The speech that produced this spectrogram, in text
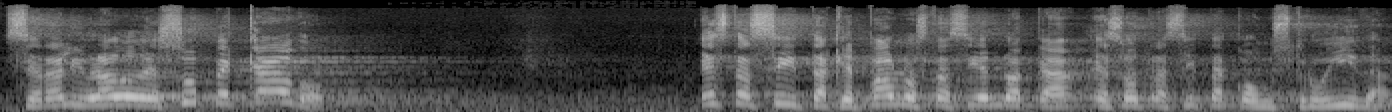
será librado de su pecado. Esta cita que Pablo está haciendo acá es otra cita construida,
